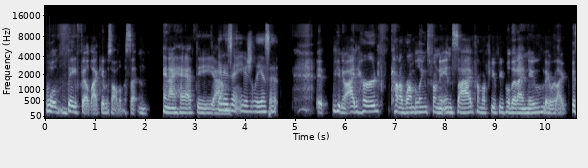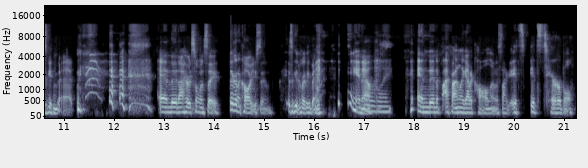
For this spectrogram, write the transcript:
Well, they felt like it was all of a sudden, and I had the. Um, it isn't usually, is it? it you know i'd heard kind of rumblings from the inside from a few people that i knew they were like it's getting bad and then i heard someone say they're going to call you soon it's getting really bad you know oh and then i finally got a call and it was like it's it's terrible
